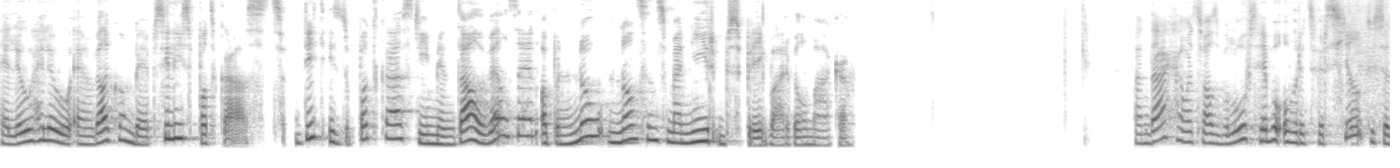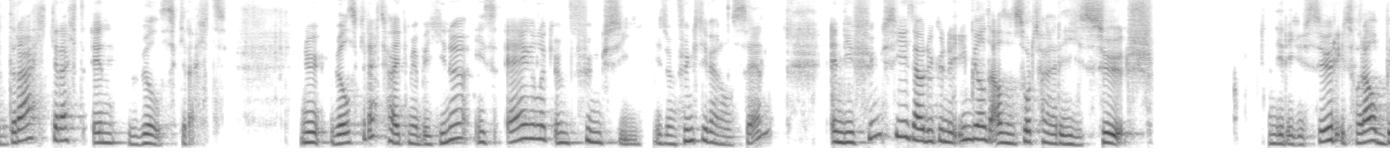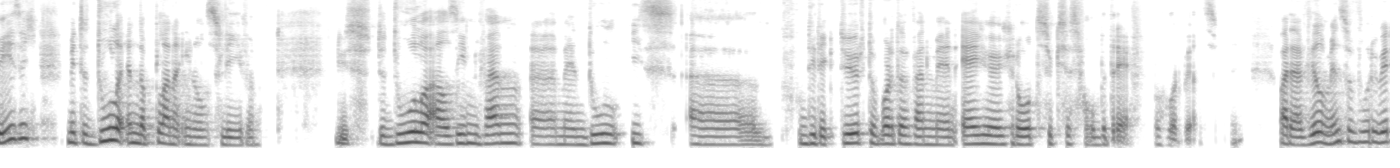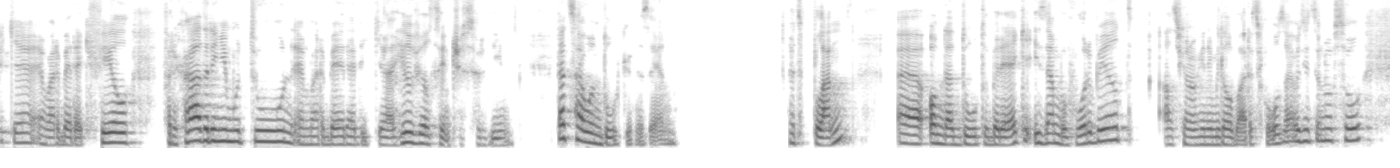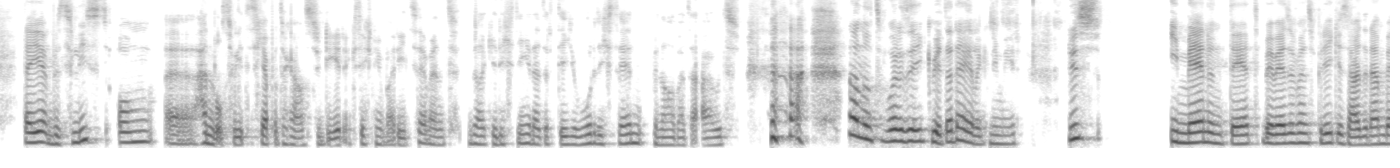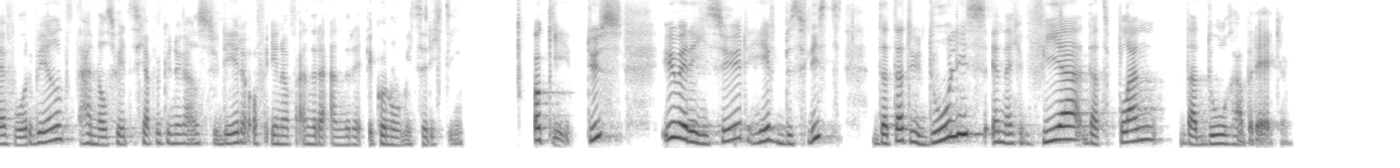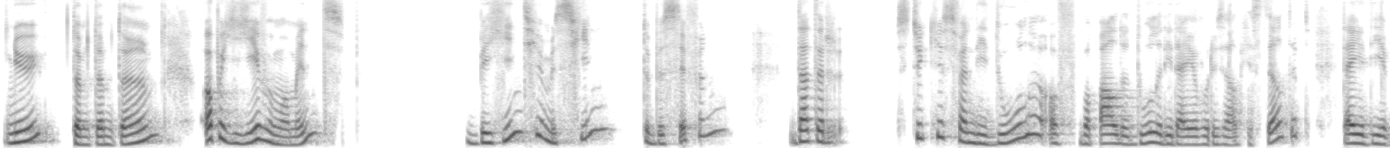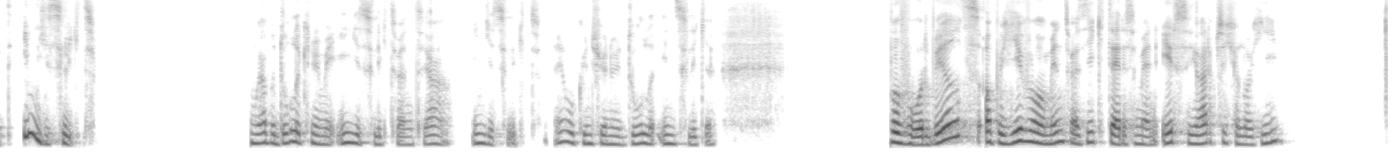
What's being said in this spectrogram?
Hallo, hallo en welkom bij Psylli's podcast. Dit is de podcast die mentaal welzijn op een no-nonsense manier bespreekbaar wil maken. Vandaag gaan we het zoals beloofd hebben over het verschil tussen draagkracht en wilskracht. Nu, wilskracht, ga ik mee beginnen, is eigenlijk een functie. Is een functie van ons zijn. En die functie zou je kunnen inbeelden als een soort van regisseur. En die regisseur is vooral bezig met de doelen en de plannen in ons leven. Dus de doelen als in van uh, mijn doel is uh, directeur te worden van mijn eigen groot succesvol bedrijf, bijvoorbeeld. Waar daar veel mensen voor werken en waarbij ik veel vergaderingen moet doen en waarbij dat ik uh, heel veel centjes verdien. Dat zou een doel kunnen zijn. Het plan om dat doel te bereiken is dan bijvoorbeeld, als je nog in de middelbare school zou zitten of zo, dat je beslist om uh, handelswetenschappen te gaan studeren. Ik zeg nu maar iets, hè, want welke richtingen dat er tegenwoordig zijn, ik ben al wat te oud aan het worden. Ik weet dat eigenlijk niet meer. Dus in mijn tijd, bij wijze van spreken, zouden dan bijvoorbeeld handelswetenschappen kunnen gaan studeren of een of andere andere economische richting. Oké, dus uw regisseur heeft beslist dat dat uw doel is en dat je via dat plan dat doel gaat bereiken. Nu, tum tum tum, op een gegeven moment begint je misschien te beseffen dat er stukjes van die doelen of bepaalde doelen die je voor jezelf gesteld hebt, dat je die hebt ingeslikt. Wat bedoel ik nu met ingeslikt? Want ja, ingeslikt. Hè? Hoe kun je je doelen inslikken? Bijvoorbeeld, op een gegeven moment was ik tijdens mijn eerste jaar psychologie,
